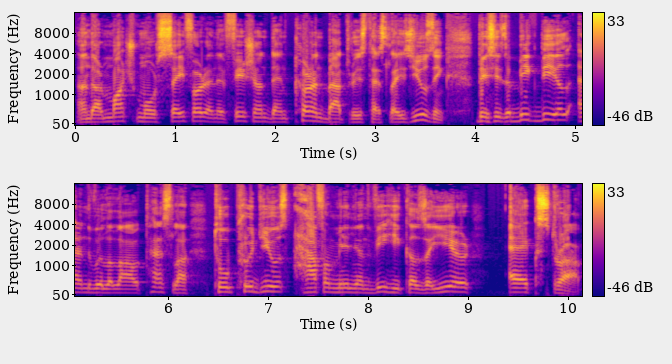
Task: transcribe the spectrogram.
and are much more safer and efficient than current batteries Tesla is using. This is a big deal and will allow Tesla to produce half a million vehicles a year extra.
